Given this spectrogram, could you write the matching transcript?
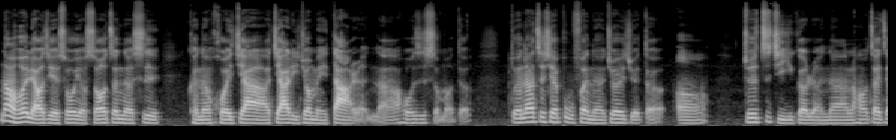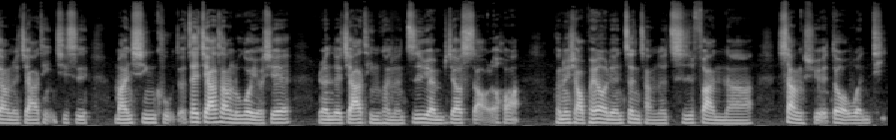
那我会了解说，有时候真的是可能回家啊，家里就没大人啊，或是什么的，对，那这些部分呢，就会觉得，呃，就是自己一个人啊，然后在这样的家庭，其实蛮辛苦的。再加上如果有些人的家庭可能资源比较少的话，可能小朋友连正常的吃饭啊、上学都有问题。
